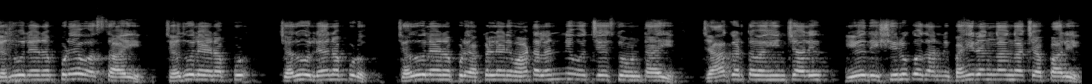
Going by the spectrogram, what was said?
చదువు లేనప్పుడే వస్తాయి. చదువు లేనప్పుడు చదువు లేనప్పుడు చదువు లేనప్పుడు ఎక్కడ లేని మాటలన్నీ వచ్చేస్తూ ఉంటాయి. జాగ్రత్త వహించాలి. ఏది షిరుకో దాన్ని బహిరంగంగా చెప్పాలి.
